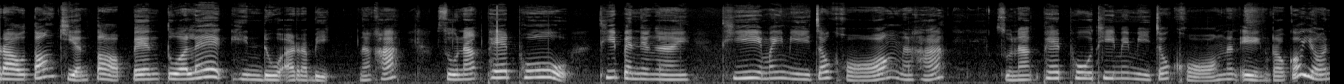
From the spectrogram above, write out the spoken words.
เราต้องเขียนตอบเป็นตัวเลขฮินดูอาราบิกนะคะ สุนัขเพศผู้ที่เป็นยังไงที่ไม่มีเจ้าของนะคะ สุนัขเพศผู้ที่ไม่มีเจ้าของนั่นเอง เราก็ย้อน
